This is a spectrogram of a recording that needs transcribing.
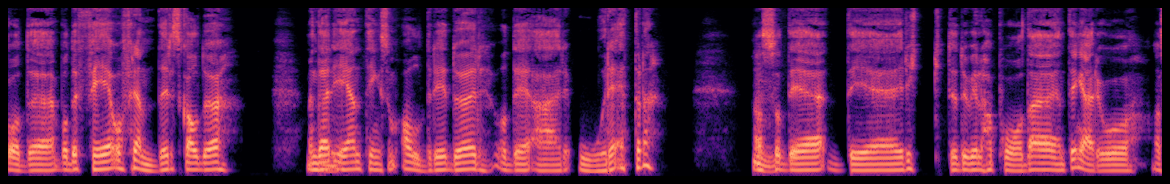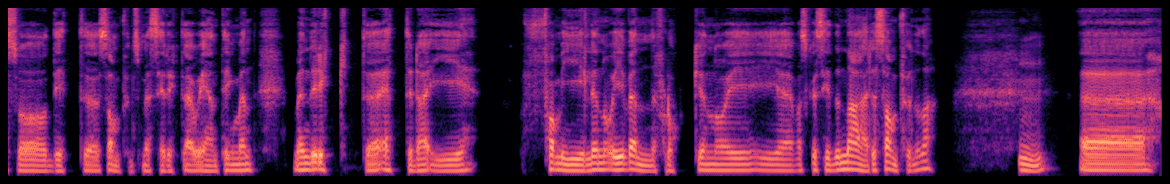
Både, både fe og frender skal dø. Men det er én ting som aldri dør, og det er ordet etter det. Altså det, det ryktet du vil ha på deg, en ting er jo altså ditt uh, samfunnsmessige rykte er jo én ting, men, men ryktet etter deg i familien og i venneflokken og i, i hva skal vi si, det nære samfunnet, da. Mm. Eh,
